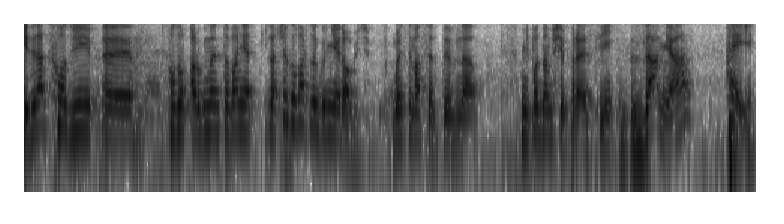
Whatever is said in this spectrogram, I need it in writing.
I teraz wchodzi, y, argumentowania, dlaczego warto tego nie robić. Bo jestem asertywna, nie poddam się presji, zamiast, hej,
